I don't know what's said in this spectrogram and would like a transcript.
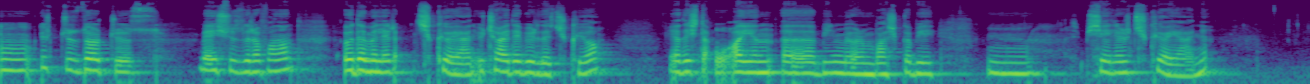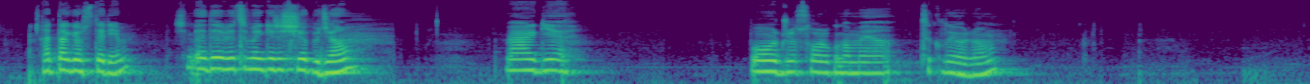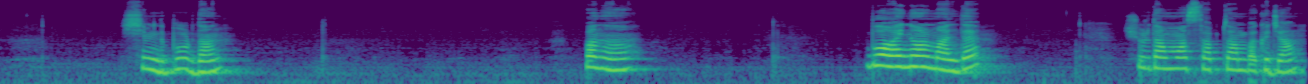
hmm, 300 400 500 lira falan ödemeleri çıkıyor yani 3 ayda bir de çıkıyor. Ya da işte o ayın e, bilmiyorum başka bir hmm, bir şeyleri çıkıyor yani. Hatta göstereyim. Şimdi e-devletime giriş yapacağım. Vergi borcu sorgulamaya tıklıyorum. Şimdi buradan bana bu ay normalde şuradan WhatsApp'tan bakacağım.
